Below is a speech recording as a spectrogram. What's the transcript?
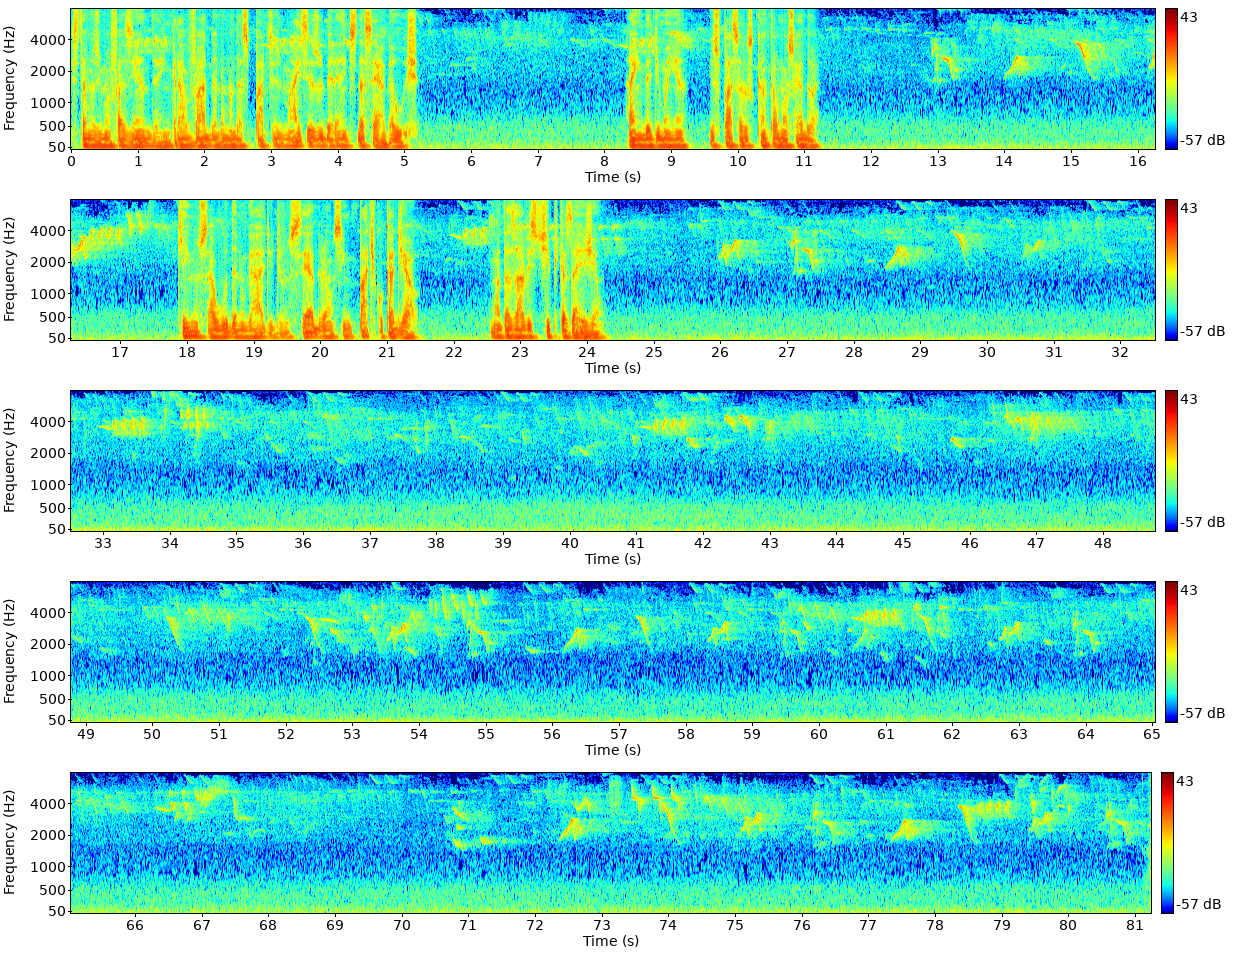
Estamos em uma fazenda encravada numa das partes mais exuberantes da Serra Gaúcha. Ainda de manhã e os pássaros cantam ao nosso redor. Quem nos saúda no galho de um cedro é um simpático cardeal, uma das aves típicas da região.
